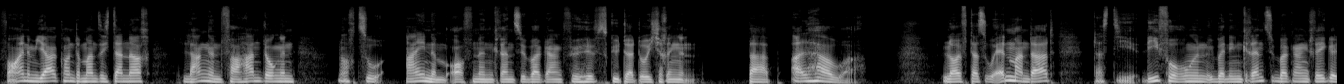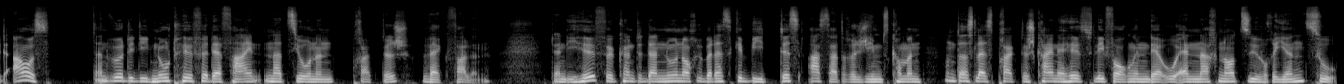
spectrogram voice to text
Vor einem Jahr konnte man sich dann nach langen Verhandlungen noch zu einem offenen Grenzübergang für Hilfsgüter durchringen. Bab al-Hawa. Läuft das UN-Mandat, das die Lieferungen über den Grenzübergang regelt, aus, dann würde die Nothilfe der Vereinten Nationen praktisch wegfallen. Denn die Hilfe könnte dann nur noch über das Gebiet des Assad-Regimes kommen, und das lässt praktisch keine Hilfslieferungen der UN nach Nordsyrien zu.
